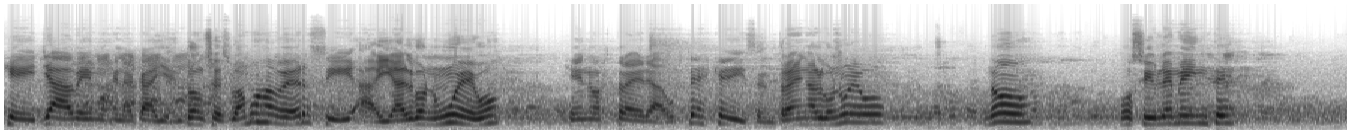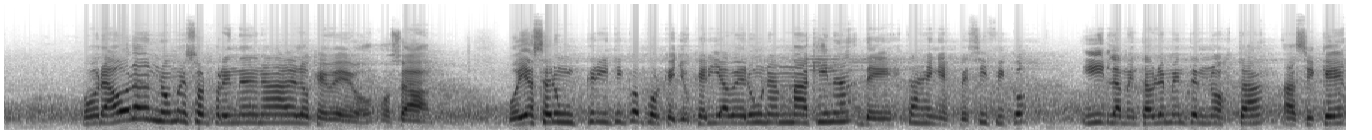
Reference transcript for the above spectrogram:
que ya vemos en la calle. Entonces vamos a ver si hay algo nuevo que nos traerá. ¿Ustedes qué dicen? ¿Traen algo nuevo? No, posiblemente. Por ahora no me sorprende nada de lo que veo. O sea, voy a ser un crítico porque yo quería ver una máquina de estas en específico y lamentablemente no está. Así que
